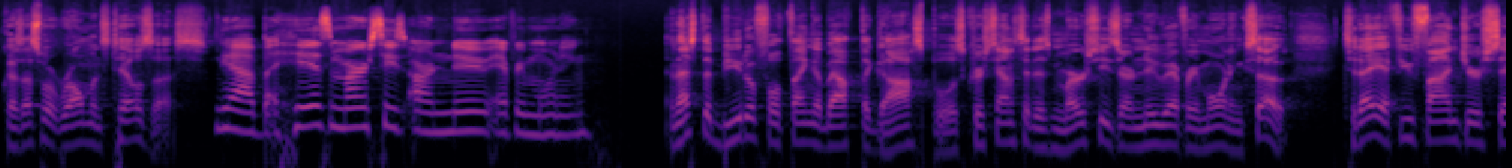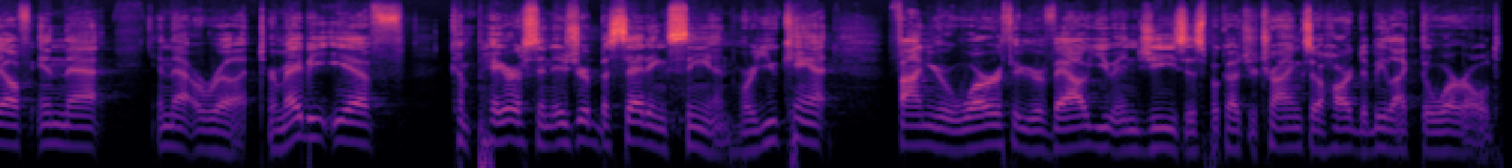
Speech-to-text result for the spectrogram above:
because that's what Romans tells us. Yeah, but his mercies are new every morning. And that's the beautiful thing about the gospel is Christianity said his mercies are new every morning. So today, if you find yourself in that in that rut, or maybe if comparison is your besetting sin, where you can't find your worth or your value in Jesus because you're trying so hard to be like the world.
